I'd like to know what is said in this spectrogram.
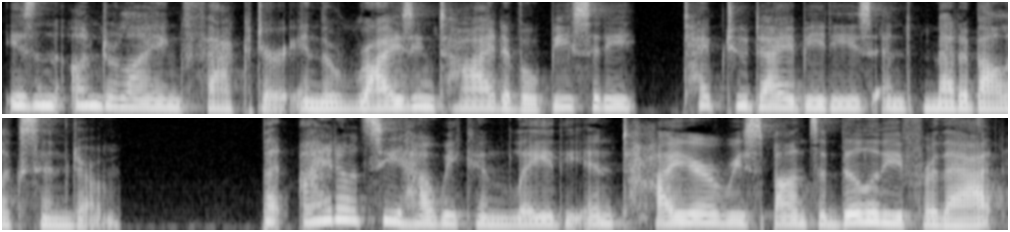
is an underlying factor in the rising tide of obesity, type 2 diabetes, and metabolic syndrome. But I don't see how we can lay the entire responsibility for that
